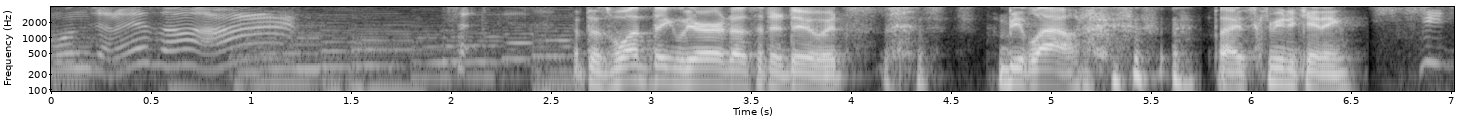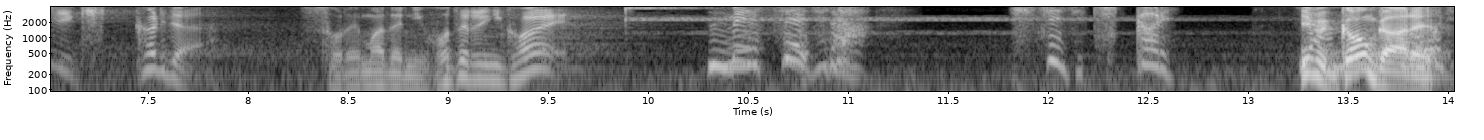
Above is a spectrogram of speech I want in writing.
物じゃねえぞあつ If there's one thing Lirio knows how to do, it's be loud. nice communicating. 7時きっかりだそれまでにホテルに来いメッセージだ7時きっかり even Gon got it.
